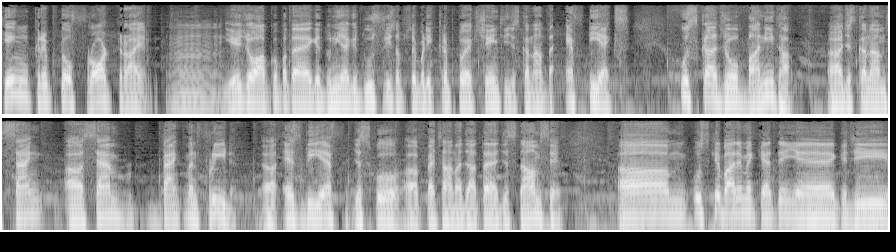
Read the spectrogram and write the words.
king crypto fraud trial ये जो आपको पता है कि दुनिया की दूसरी सबसे बड़ी क्रिप्टो एक्सचेंज थी जिसका नाम था एफ़ टी एक्स उसका जो बानी था uh, जिसका नाम सैंग Sam Bankman Fried S B F जिसको uh, पहचाना जाता है जिस नाम से। Uh, उसके बारे में कहते हैं कि जी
